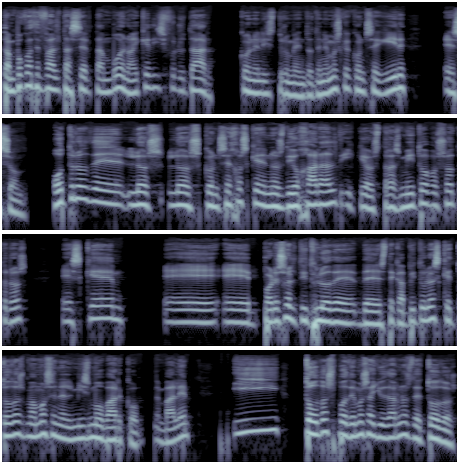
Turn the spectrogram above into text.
tampoco hace falta ser tan bueno, hay que disfrutar con el instrumento, tenemos que conseguir eso. Otro de los, los consejos que nos dio Harald y que os transmito a vosotros es que eh, eh, por eso el título de, este capítulo es que todos vamos en el mismo barco, ¿vale? Y todos podemos ayudarnos de todos.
